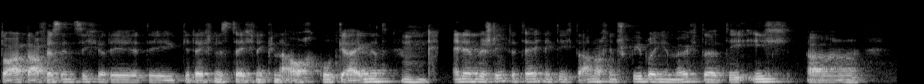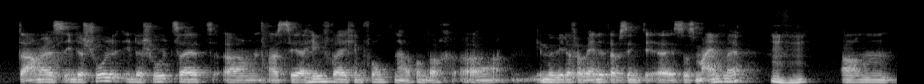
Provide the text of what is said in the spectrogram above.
dort dafür sind sicher die, die Gedächtnistechniken auch gut geeignet. Mhm. Eine bestimmte Technik, die ich da noch ins Spiel bringen möchte, die ich äh, damals in der, Schul in der Schulzeit ähm, als sehr hilfreich empfunden habe und auch äh, immer wieder verwendet habe, sind, äh, ist das Mindmap. Mhm. Ähm,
